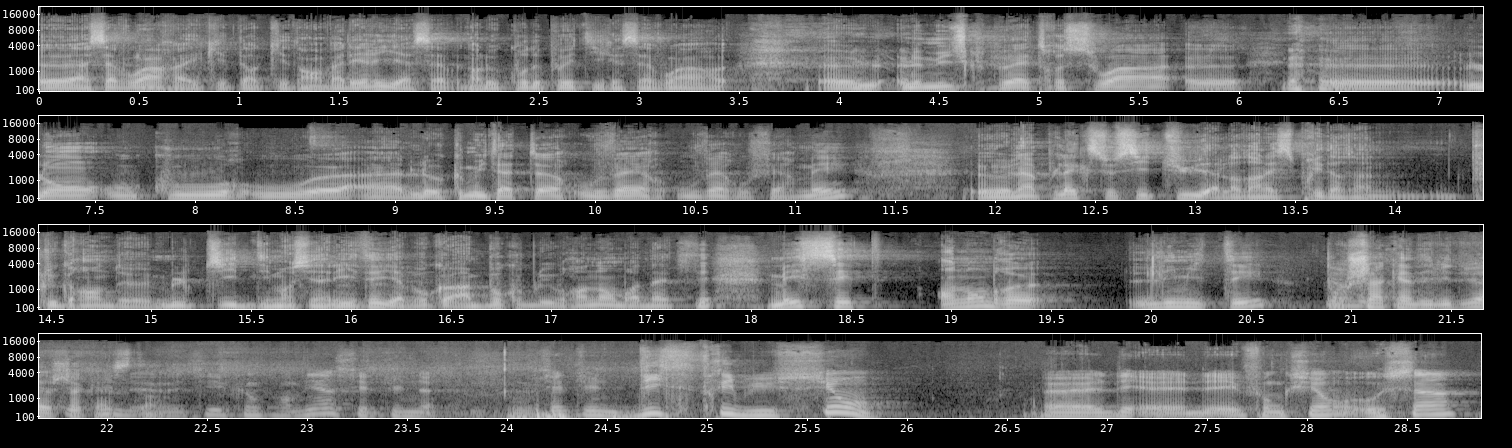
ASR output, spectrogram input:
euh, à savoir, et qui est dans, qui est dans Valérie, dans le cours de poétique, à savoir, euh, le muscle peut être soit long ou court, ou le commutateur ouvert, ouvert ou fermé. L'implex se situe alors dans l'esprit dans une plus grande multidimensionnalité, il y a beaucoup, un beaucoup plus grand nombre d'entités, mais c'est en nombre limité pour chaque individu à chaque instant. si je comprends bien, c'est une, c'est une distribution euh, des, fonctions au sein euh,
